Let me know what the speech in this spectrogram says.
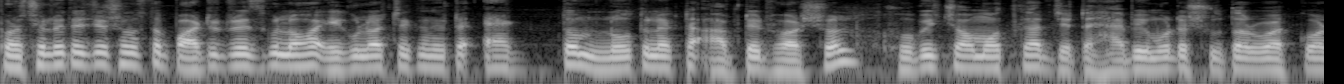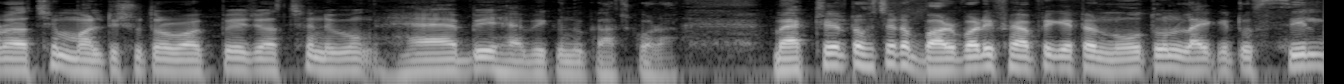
প্রচলিত যে সমস্ত পার্টি ড্রেসগুলো হয় এগুলো হচ্ছে কিন্তু এটা একদম নতুন একটা আপডেট ভার্সন খুবই চমৎকার, যেটা হ্যাভি মোডে সুতার ওয়ার্ক করা আছে মাল্টি সুতার ওয়ার্ক পেয়ে যাচ্ছেন এবং হ্যাভি হ্যাভি কিন্তু কাজ করা। ম্যাটেরিয়ালটা হচ্ছে এটা বারবারি ফ্যাব্রিক এটা নতুন লাইক একটু সিল্ক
